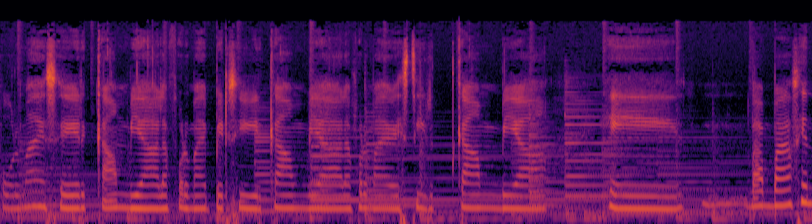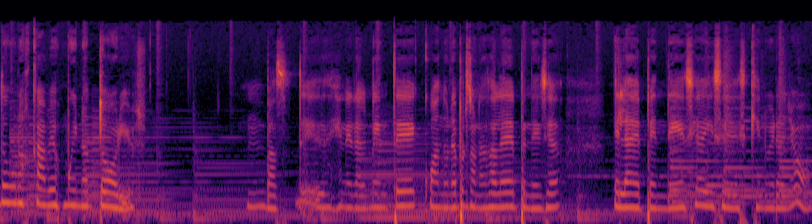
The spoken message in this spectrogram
forma de ser cambia, la forma de percibir cambia, la forma de vestir cambia. Eh, va, haciendo unos cambios muy notorios. Mm, generalmente cuando una persona sale de dependencia de la dependencia dice es que no era yo,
